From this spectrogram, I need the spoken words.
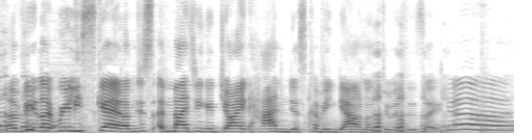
I feel like really scared. I'm just imagining a giant hand just coming down onto us. It's like, ah.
